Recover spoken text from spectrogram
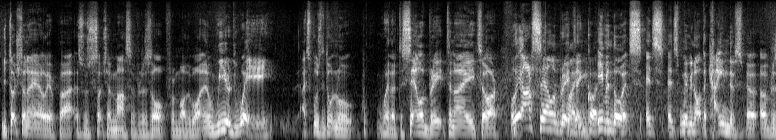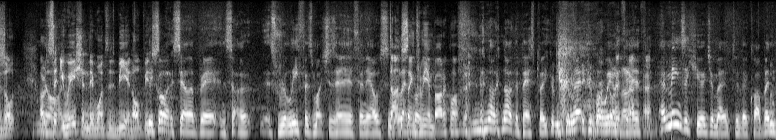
You touched on it earlier, Pat. This was such a massive result for Motherwell. In a weird way, I suppose they don't know whether to celebrate tonight or well, they are celebrating, you've even though it's it's it's maybe not the kind of uh, of result or No, situation they wanted to be in. Obviously, you've got to celebrate and sort of, it's relief as much as anything else. And dancing go- from Ian Baraclough. not, not the best, but you can let people away with anything. It means a huge amount to the club. And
